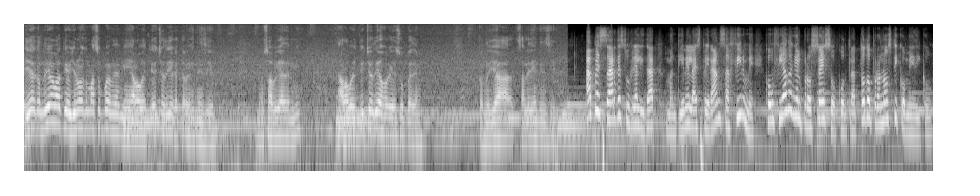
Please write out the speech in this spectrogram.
Ella, cuando yo me batió, yo no más supe de mí a los 28 días que estaba en intensivo. No sabía de mí. A los 28 días fue que yo supe de mí cuando ya salí de intensivo. A pesar de su realidad, mantiene la esperanza firme, confiado en el proceso contra todo pronóstico médico.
